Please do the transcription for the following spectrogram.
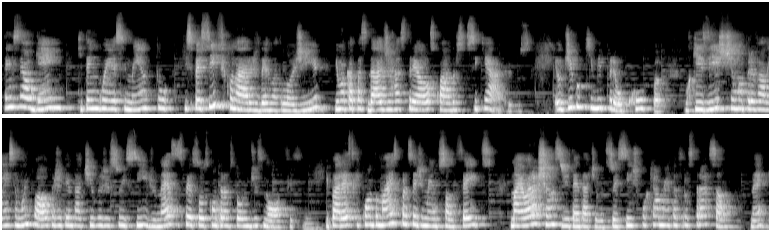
tem que ser alguém que tem um conhecimento específico na área de dermatologia e uma capacidade de rastrear os quadros psiquiátricos. Eu digo que me preocupa porque existe uma prevalência muito alta de tentativas de suicídio nessas pessoas com transtorno dismórfico. E parece que quanto mais procedimentos são feitos, maior a chance de tentativa de suicídio, porque aumenta a frustração. Né?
